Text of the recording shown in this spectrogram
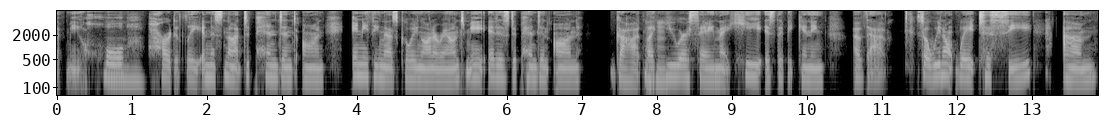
of me wholeheartedly. Mm. And it's not dependent on anything that's going on around me, it is dependent on God. Like mm-hmm. you are saying that He is the beginning of that. So we don't wait to see um,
